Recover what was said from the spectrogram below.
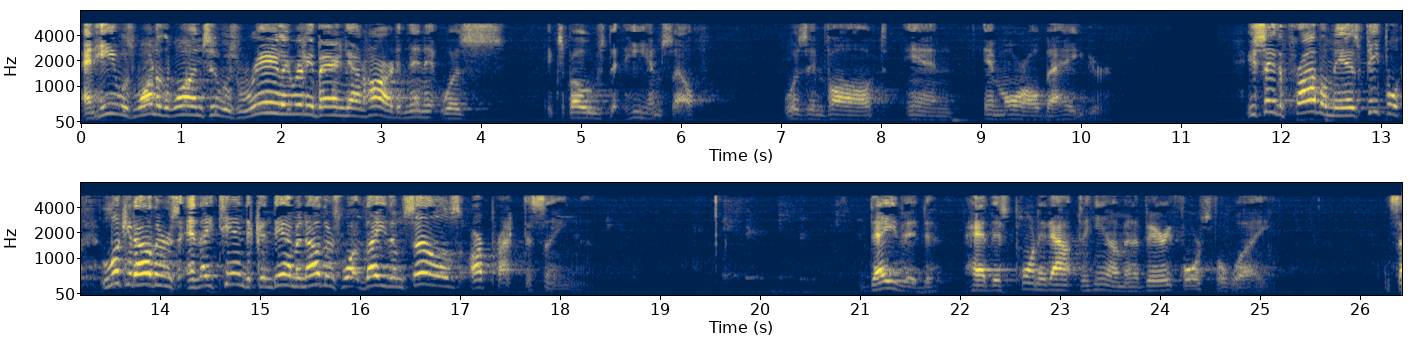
And he was one of the ones who was really, really bearing down hard, and then it was exposed that he himself was involved in immoral behavior. You see, the problem is people look at others and they tend to condemn in others what they themselves are practicing. David had this pointed out to him in a very forceful way. In 2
